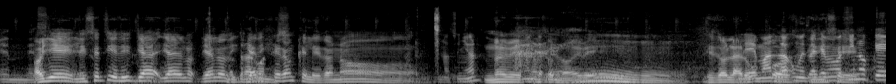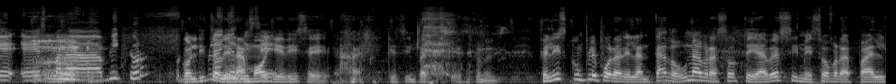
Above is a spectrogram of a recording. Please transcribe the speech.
En, Oye, este, Edith ya, ya, lo- ya lo ya dijeron que le donó ¿No, señor? 9.9 de dólares. Le manda un mensaje, me imagino que es para Víctor. Golito de la cumpleaños, Molle dice, dice, ay, qué simpático es con el- Feliz cumple por adelantado, un abrazote, a ver si me sobra pal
